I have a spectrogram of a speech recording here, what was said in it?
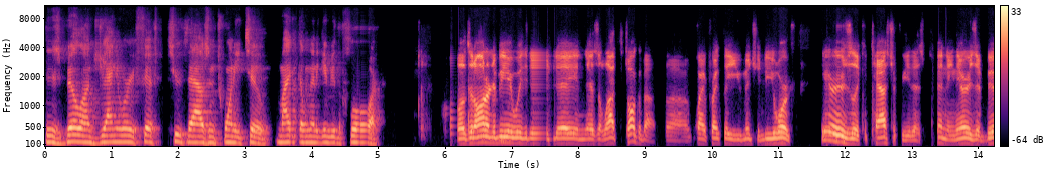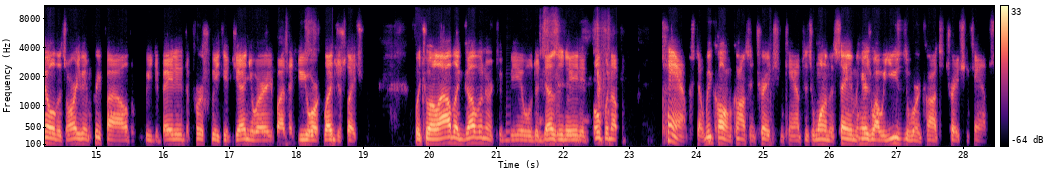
this bill on January 5th, 2022. Mike, I'm going to give you the floor. Well, it's an honor to be here with you today, and there's a lot to talk about. Uh, quite frankly, you mentioned New York. Here is a catastrophe that's pending. There is a bill that's already been pre-filed. We debated the first week of January by the New York legislature, which will allow the governor to be able to designate and open up camps that we call them concentration camps. It's one and the same. Here's why we use the word concentration camps.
